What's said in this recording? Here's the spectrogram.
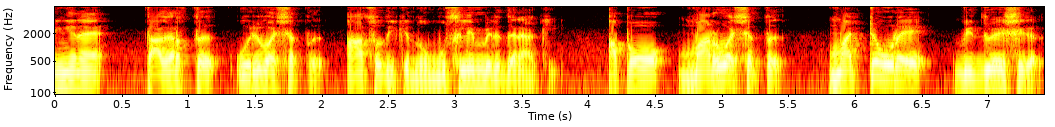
ഇങ്ങനെ തകർത്ത് ഒരു വശത്ത് ആസ്വദിക്കുന്നു മുസ്ലിം വിരുദ്ധനാക്കി. അപ്പോൾ മറുവശത്ത് മറ്റു കുറേ വിദ്വേഷികൾ.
